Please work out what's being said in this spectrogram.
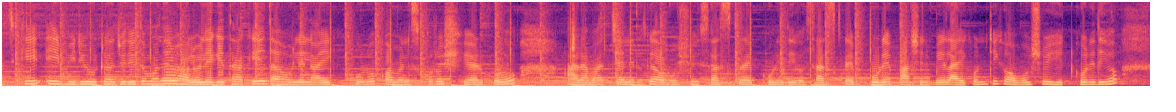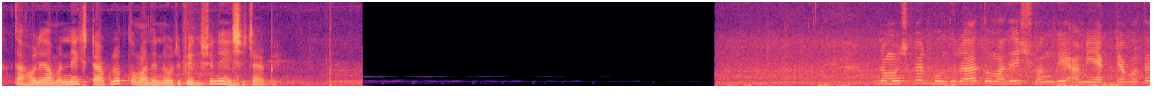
আজকে এই ভিডিওটা যদি তোমাদের ভালো লেগে থাকে, তাহলে লাইক করো কমেন্টস করো শেয়ার করো, আর আমার চ্যানেলকে অবশ্যই সাবস্ক্রাইব করে দিও। সাবস্ক্রাইব করে পাশের বেল আইকনটিকে অবশ্যই হিট করে দিও, তাহলে আমার নেক্সট আপলোড তোমাদের নোটিফিকেশনে এসে যাবে। নমস্কার বন্ধুরা, তোমাদের সঙ্গে আমি একটা কথা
